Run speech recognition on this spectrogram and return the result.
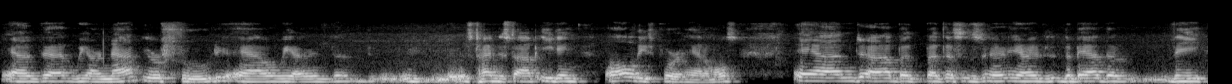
and that we are not your food. Uh, we are. it's time to stop eating all these poor animals. And uh, but but this is uh, you know the bad the the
